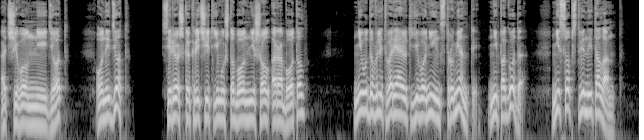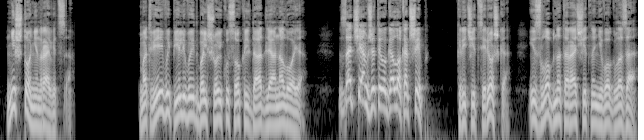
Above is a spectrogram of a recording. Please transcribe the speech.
отчего он не идет. Он идет. Сережка кричит ему, чтобы он не шел, а работал. Не удовлетворяют его ни инструменты, ни погода, ни собственный талант. Ничто не нравится. Матвей выпиливает большой кусок льда для аналоя. «Зачем же ты уголок отшиб?» — кричит Сережка и злобно таращит на него глаза.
